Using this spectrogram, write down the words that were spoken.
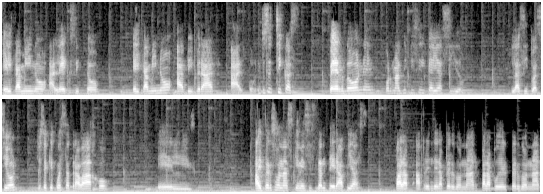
el camino al éxito, el camino a vibrar alto. Entonces, chicas, perdonen por más difícil que haya sido la situación. Yo sé que cuesta trabajo. Hay personas que necesitan terapias para aprender a perdonar, para poder perdonar.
